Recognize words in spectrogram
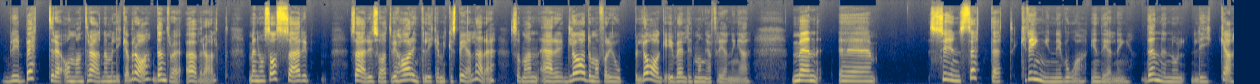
blir bättre om man tränar med lika bra, den tror jag är överallt. Men hos oss så är det så, är det så att vi har inte lika mycket spelare. Så man är glad om man får ihop lag i väldigt många föreningar. Men eh, synsättet kring nivåindelning, den är nog lika.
